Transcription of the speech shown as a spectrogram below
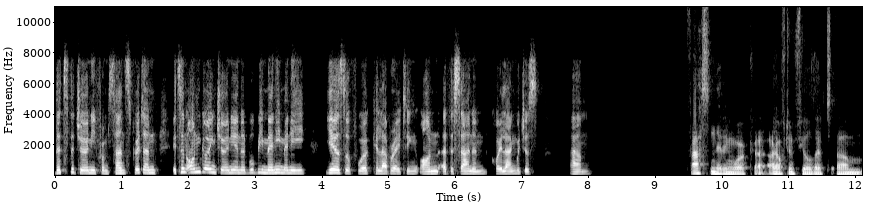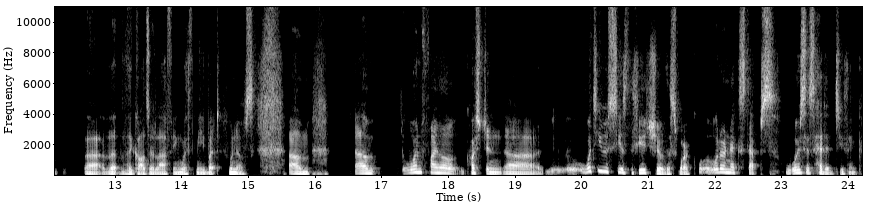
that's the journey from sanskrit and it's an ongoing journey and it will be many many years of work collaborating on uh, the san and khoi languages um, fascinating work uh, i often feel that um, uh, the, the gods are laughing with me but who knows um, um one final question. Uh, what do you see as the future of this work? What are next steps? Where's this headed, do you think?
